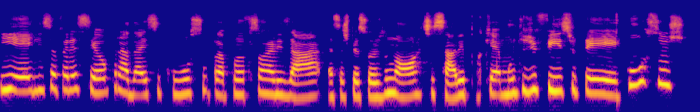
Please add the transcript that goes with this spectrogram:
e ele se ofereceu para dar esse curso curso para profissionalizar essas pessoas do norte, sabe? Porque é muito difícil ter cursos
